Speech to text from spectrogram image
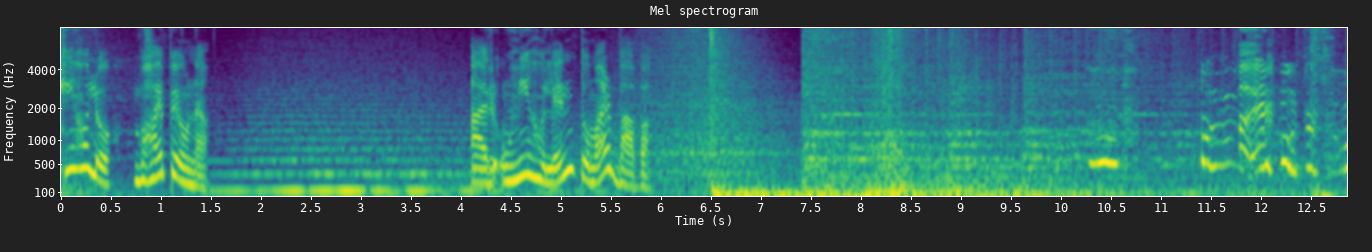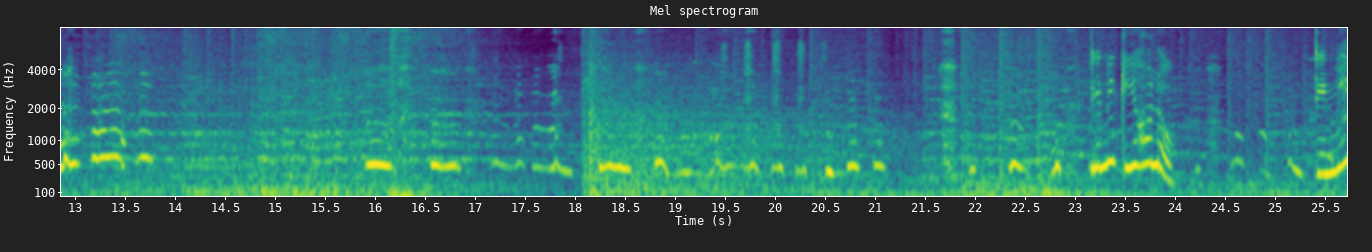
কি হলো? ভয় পেও না। আর উনি হলেন তোমার বাবা। টিন্নি কি হলো? টিন্নি?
